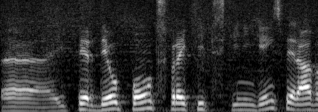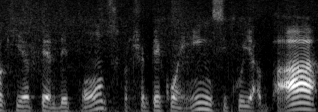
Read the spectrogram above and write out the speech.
É, e perdeu pontos para equipes que ninguém esperava que ia perder pontos, para Chapecoense, Cuiabá,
